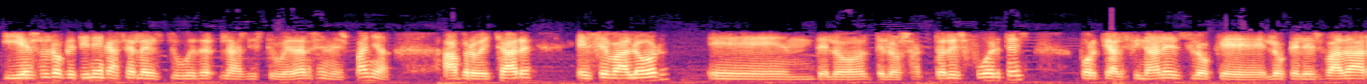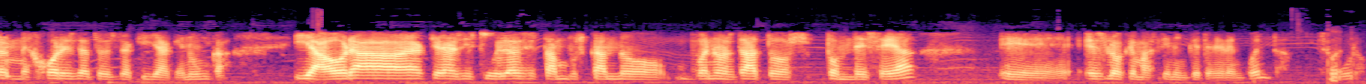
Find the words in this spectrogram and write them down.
Y eso es lo que tiene que hacer las distribuidoras en España, aprovechar ese valor eh, de, los, de los actores fuertes, porque al final es lo que, lo que les va a dar mejores datos de aquí ya que nunca. Y ahora que las distribuidoras están buscando buenos datos donde sea, eh, es lo que más tienen que tener en cuenta, pues seguro.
